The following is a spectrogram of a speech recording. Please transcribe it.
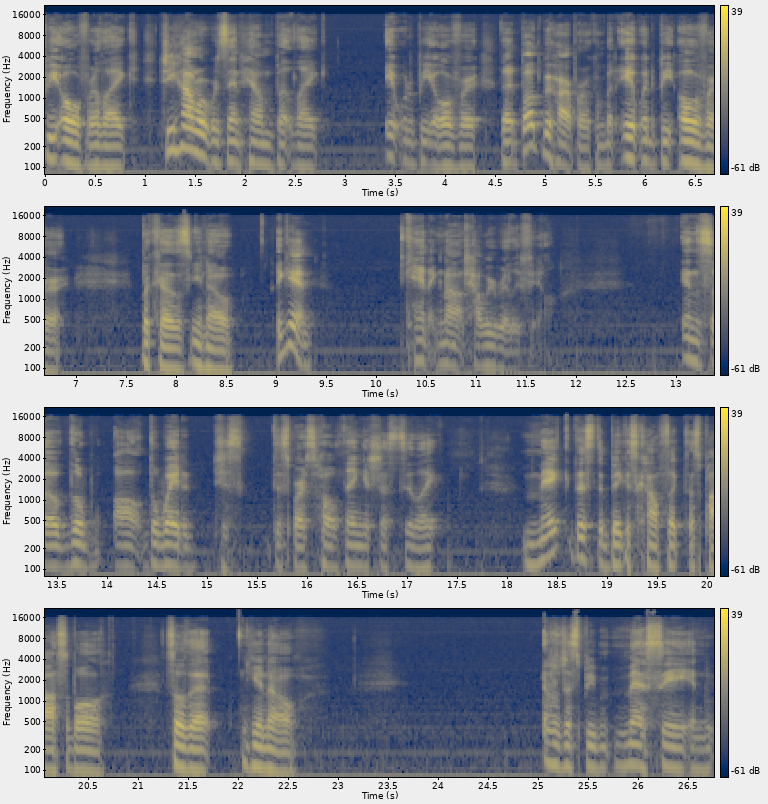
be over. Like Jihan will resent him, but like it would be over. That both be heartbroken, but it would be over because you know, again, can't acknowledge how we really feel. And so the all the way to just disperse the whole thing is just to like make this the biggest conflict as possible, so that you know it'll just be messy and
